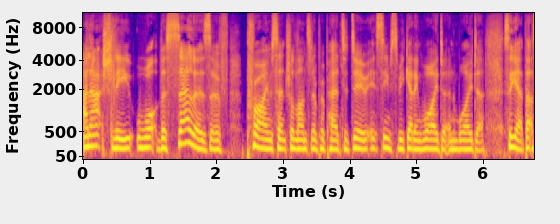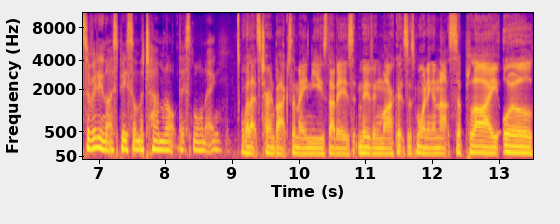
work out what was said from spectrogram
And actually, what the sellers of prime central London are prepared to do, it seems to be getting wider and wider. So, yeah, that's a really nice piece on the terminal this morning. Well, let's turn back to the main news that is moving markets this morning, and that supply oil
